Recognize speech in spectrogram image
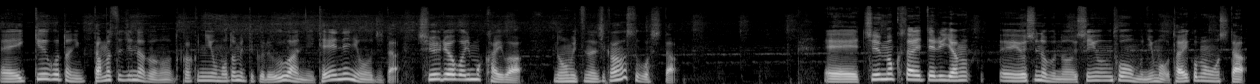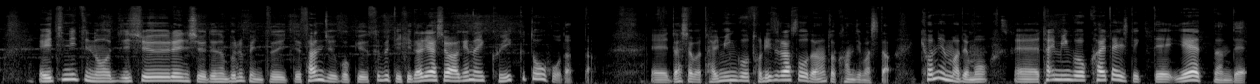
えー、1球ごとに球筋などの確認を求めてくる右腕に丁寧に応じた。終了後にも会話。濃密な時間を過ごした。えー、注目されている山、えー、吉信の新フォームにも太鼓判をした、えー、1日の自主練習でのブルペンに続いて35球すべて左足を上げないクイック投法だった、えー、打者はタイミングを取りづらそうだなと感じました去年までも、えタイミングを変えたりしてきて嫌やったんで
